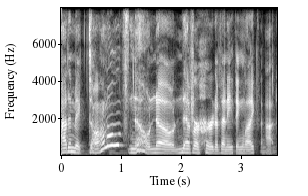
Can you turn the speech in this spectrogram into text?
At a McDonald's? No, no, never heard of anything like that.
